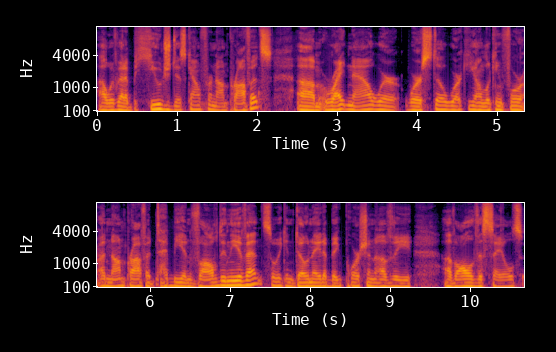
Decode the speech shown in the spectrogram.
Uh, we've got a huge discount for nonprofits. Um, right now, we're we're still working on looking for a nonprofit to be involved in the event, so we can donate a big portion of the of all of the sales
